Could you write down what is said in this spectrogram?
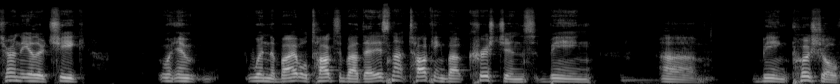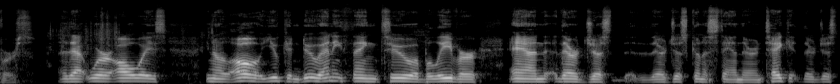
turn the other cheek. And when the Bible talks about that, it's not talking about Christians being um, being pushovers. That we're always you know, oh, you can do anything to a believer, and they're just they're just going to stand there and take it. They're just.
